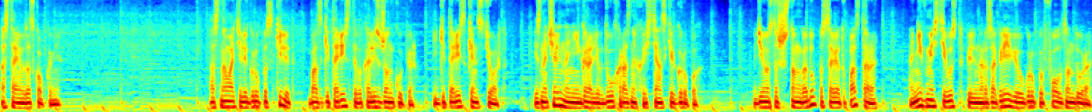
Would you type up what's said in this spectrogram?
оставим за скобками. Основатели группы Skillet — бас-гитарист и вокалист Джон Купер и гитарист Кен Стюарт. Изначально они играли в двух разных христианских группах. В 96 году по совету пастора они вместе выступили на разогреве у группы Fall Zandura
